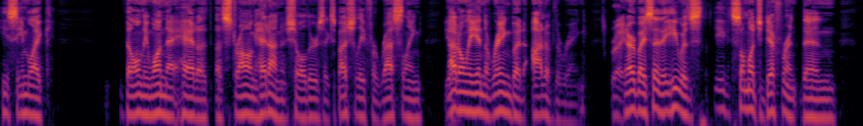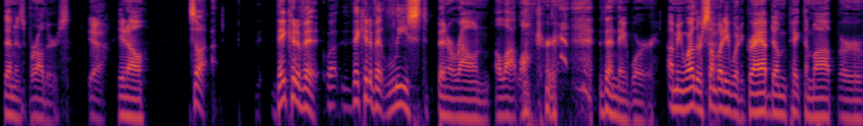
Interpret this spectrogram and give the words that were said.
he seemed like the only one that had a, a strong head on his shoulders, especially for wrestling, not only in the ring but out of the ring. Right. And everybody said that he was so much different than than his brothers. Yeah. You know, so they could have at- well, they could have at least been around a lot longer than they were. I mean, whether somebody would have grabbed them, picked them up, or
